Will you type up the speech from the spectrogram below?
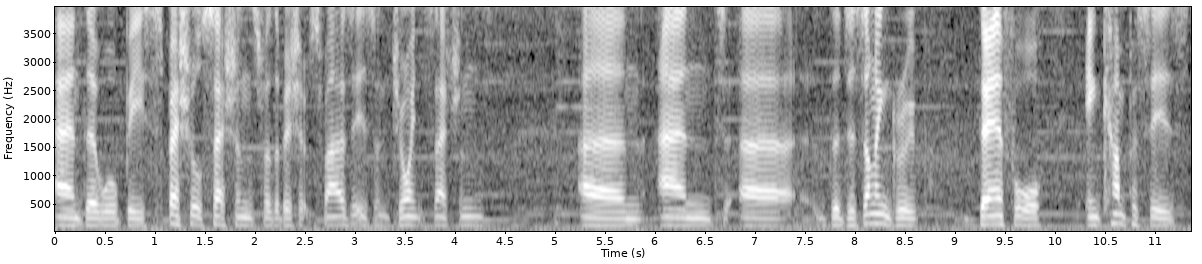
And there will be special sessions for the bishop spouses and joint sessions. Um, and uh, the design group therefore encompasses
